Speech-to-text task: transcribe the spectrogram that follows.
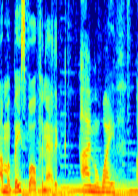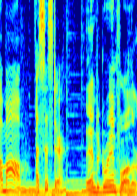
I'm a baseball fanatic. I'm a wife. A mom. A sister. And a grandfather.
